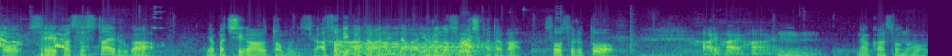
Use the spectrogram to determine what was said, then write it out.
こう生活スタイルがやっぱ違うと思うんですよ。遊び方がね。だから夜の過ごし方が。そうすると、はいはいはい、うん、なんかその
